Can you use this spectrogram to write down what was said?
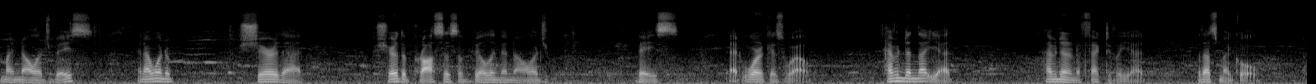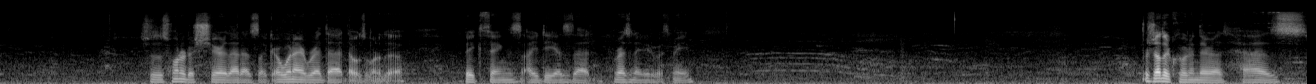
my knowledge base, and I want to share that, share the process of building the knowledge base at work as well. Haven't done that yet. Haven't done it effectively yet, but that's my goal. So I just wanted to share that as like, oh, when I read that, that was one of the big things, ideas that resonated with me. There's another quote in there that has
